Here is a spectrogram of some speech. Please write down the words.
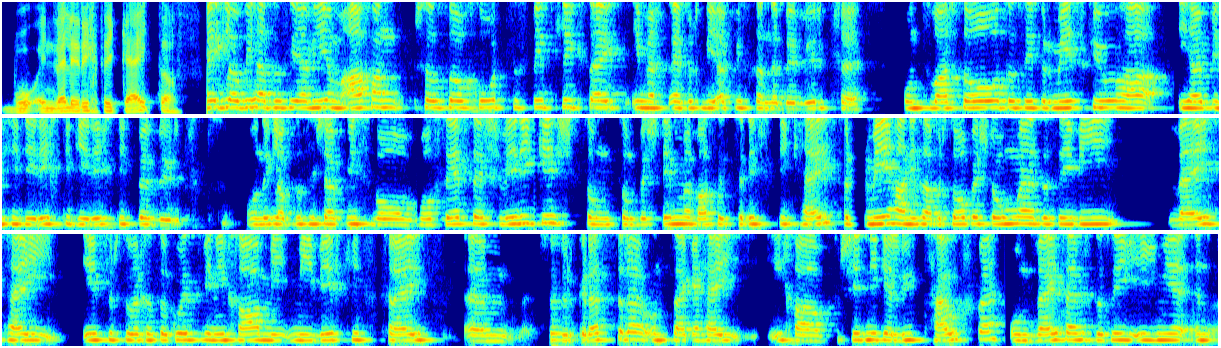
wo, in welche Richtung geht das? Ich glaube, ich hatte es ja wie am Anfang schon so kurz ein bisschen gesagt. Ich möchte einfach wie etwas bewirken und zwar so, dass ich für mich das Gefühl habe, ich habe etwas in die richtige Richtung bewirkt. Und ich glaube, das ist etwas, wo, wo sehr, sehr schwierig ist, um zu bestimmen, was jetzt richtig heisst. Für mich habe ich es aber so bestimmt, dass ich wie weiss, hey, ich versuche so gut wie ich kann, meinen Wirkungskreis ähm, zu vergrößern und zu sagen, hey, ich kann verschiedenen Leuten helfen und weiss einfach, dass ich irgendwie einen,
